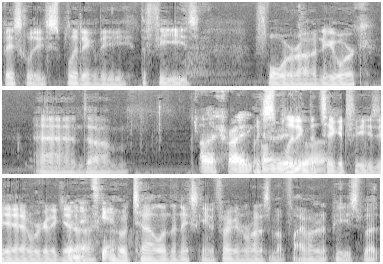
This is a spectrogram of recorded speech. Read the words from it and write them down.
basically splitting the the fees for uh, New York and um, Oh, that's right. like Going splitting uh, the ticket fees. Yeah, we're going to get a, a hotel in the next game. It's probably going to run us about five hundred a piece, but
